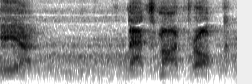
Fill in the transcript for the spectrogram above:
Here, that's my frock.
